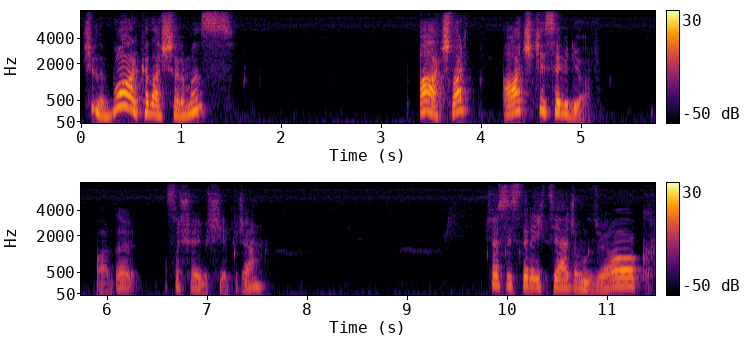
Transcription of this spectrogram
Şimdi bu arkadaşlarımız ağaçlar ağaç kesebiliyor. Bu arada aslında şöyle bir şey yapacağım. Chasis'lere ihtiyacımız yok.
